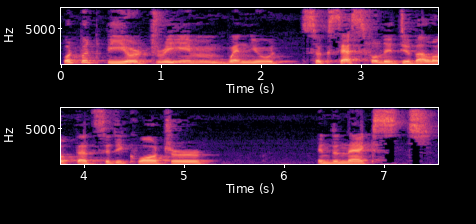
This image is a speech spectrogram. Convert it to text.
what would be your dream when you successfully develop that city quarter in the next,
